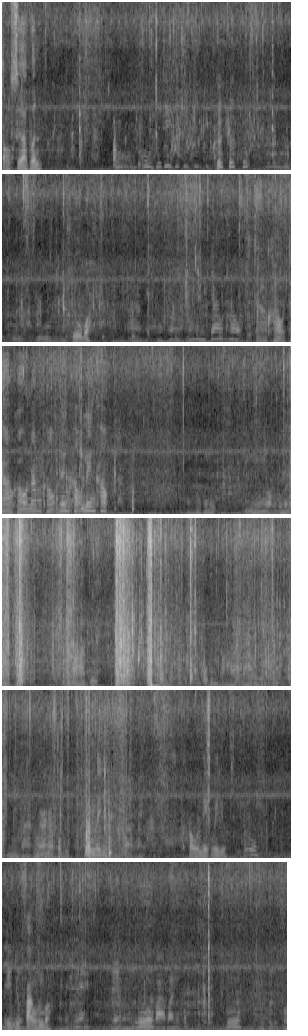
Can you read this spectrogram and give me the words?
ต้องเสื้อเพิ่นหึหึหึอยู่บ่เจ้าเข้าเจ้าเขาเจ้าเขานำเขาเล่งเขาเล่งเขาเอามือผลึกนี่ออกดูเลยปลาที่ปลาปลาเลยนี่ปลานะครับผมมันไว้อยู่เข้าเน็กไว้อยู่ดินอยู่ฟังคุณบ่เอาไปแค่เรียกมันอ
